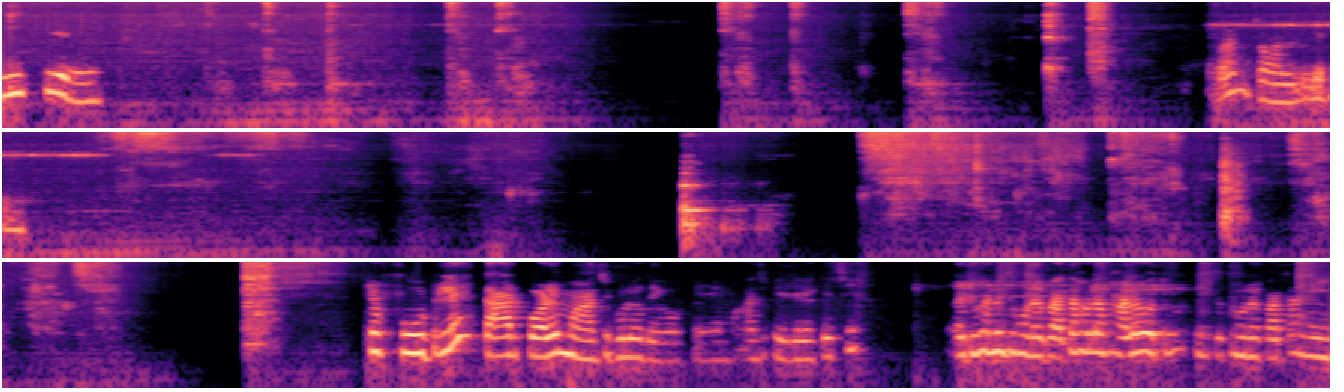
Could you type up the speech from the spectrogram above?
মিশিয়ে নিই। এবার জল দিয়ে দিই। এটা ফুটলে তারপরে মাছগুলো দেবো। মাছ ভেজে রেখেছি। একটুখানি ধনে পাতা হলে ভালো হতো, কিন্তু ধনে পাতা নেই।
